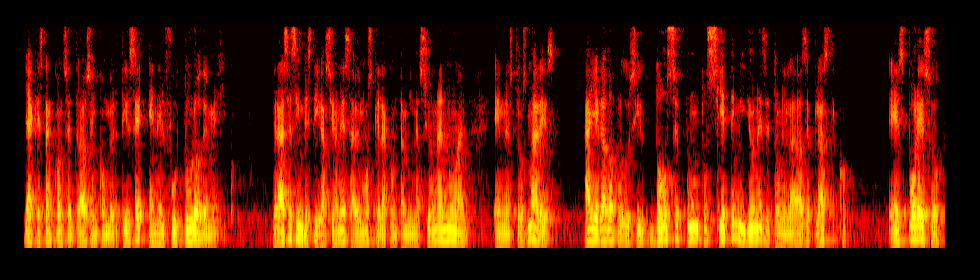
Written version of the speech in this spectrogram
ya que están concentrados en convertirse en el futuro de México. Gracias a investigaciones sabemos que la contaminación anual en nuestros mares ha llegado a producir 12.7 millones de toneladas de plástico. Es por eso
